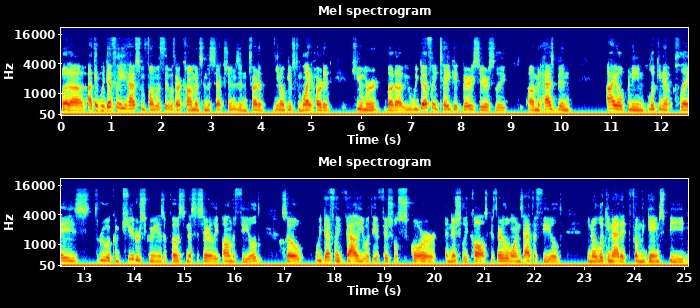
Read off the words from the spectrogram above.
But uh, I think we definitely have some fun with it with our comments in the sections and try to, you know, give some lighthearted humor. But uh, we definitely take it very seriously. Um, it has been eye opening looking at plays through a computer screen as opposed to necessarily on the field. So we definitely value what the official scorer initially calls because they're the ones at the field, you know, looking at it from the game speed.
